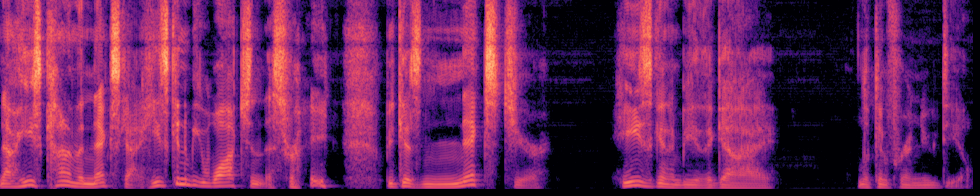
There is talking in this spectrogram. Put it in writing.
Now he's kind of the next guy. He's going to be watching this, right? Because next year, he's going to be the guy looking for a new deal.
